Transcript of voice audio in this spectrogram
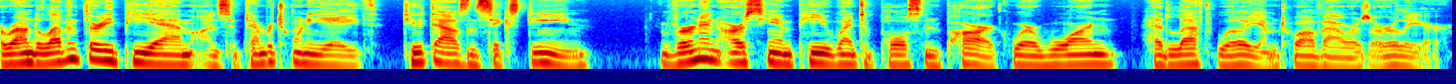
Around 11:30 p.m. on September 28, 2016, Vernon RCMP went to Polson Park where Warren had left William 12 hours earlier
